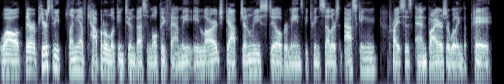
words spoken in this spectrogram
While there appears to be plenty of capital looking to invest in multifamily, a large gap generally still remains between sellers asking prices and buyers are willing to pay.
